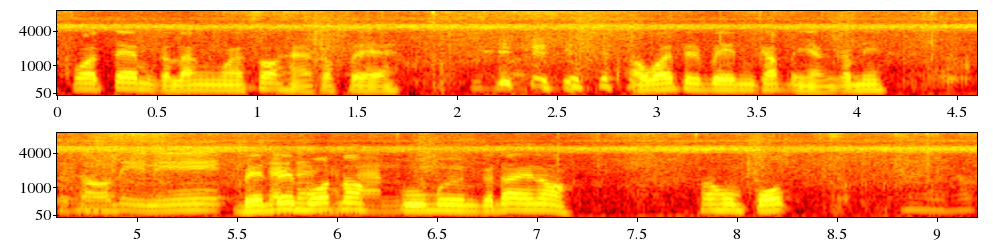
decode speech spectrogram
เพราะว่าแต้มกำลังมาซ่อหากาแฟ เอาไว้เป็นเบนครับอย่างกับนี้สตอรี่นี้เบนได้หมดเนาะใช้ปูหมื่นก็ได้เนาะถ้าโฮมปก นี่ครับ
